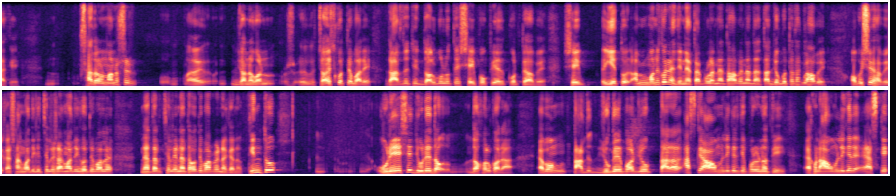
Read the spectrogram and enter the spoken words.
থাকে। সাধারণ মানুষের জনগণ চয়েস করতে পারে, রাজনৈতিক দলগুলোতে সেই প্রক্রিয়া করতে হবে। সেই ইয়ে তো, আমি মনে করি না যে নেতার পোলা নেতা হবে না না, তার যোগ্যতা থাকলে হবে। অবশ্যই হবে, কারণ সাংবাদিকের ছেলে সাংবাদিক হতে পারলে, নেতার ছেলে নেতা হতে পারবে না কেন? কিন্তু উড়ে এসে জুড়ে দখল করা এবং তাদের যুগের পর যুগ, তারা আজকে আওয়ামী লীগের যে পরিণতি, এখন আওয়ামী লীগের আজকে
